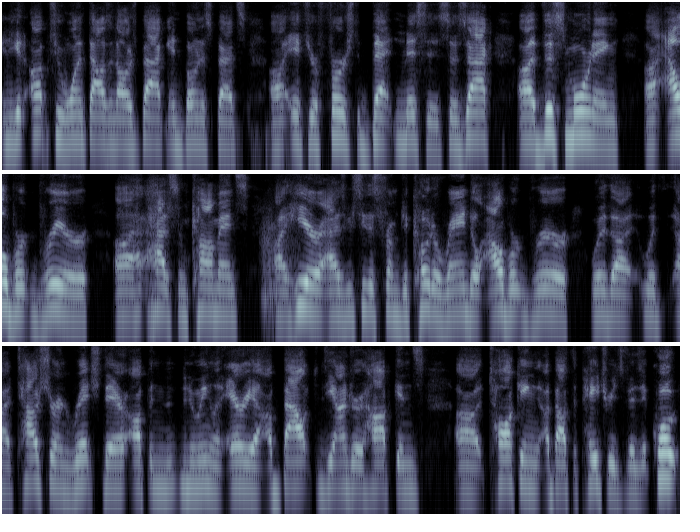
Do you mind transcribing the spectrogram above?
and you get up to $1,000 back in bonus bets uh, if your first bet misses. So, Zach, uh, this morning, uh, Albert Breer uh, had some comments uh, here as we see this from Dakota Randall, Albert Breer with uh, with Toucher and Rich there up in the New England area about DeAndre Hopkins uh, talking about the Patriots visit. Quote,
